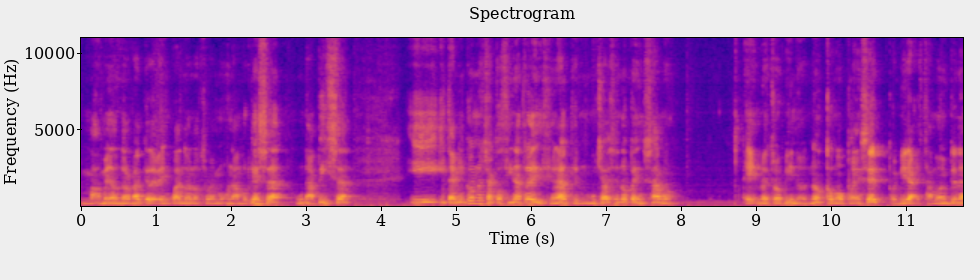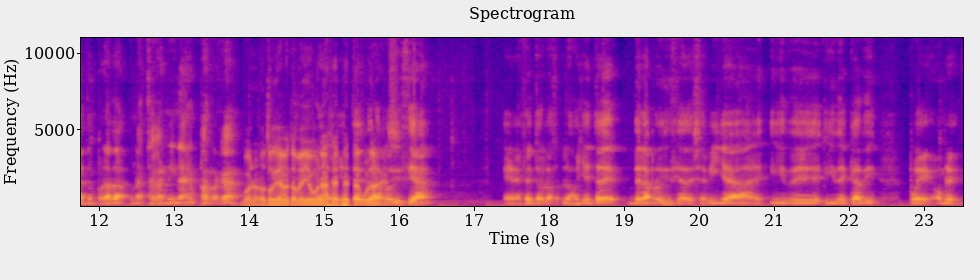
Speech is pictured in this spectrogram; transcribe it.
más o menos normal que de vez en cuando nos tomemos una hamburguesa, una pizza, y, también con nuestra cocina tradicional, que muchas veces no pensamos en nuestros vinos, ¿no? Como puede ser, pues mira, estamos en plena temporada, unas tagarninas esparragadas. Bueno, el otro día me tomé yo unas espectaculares. De la provincia, en efecto, los, oyentes de, la provincia de Sevilla y de, y de Cádiz, pues hombre,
